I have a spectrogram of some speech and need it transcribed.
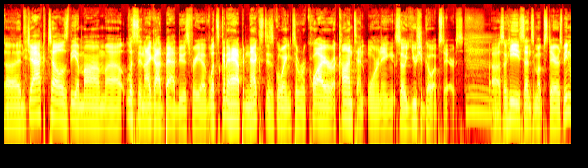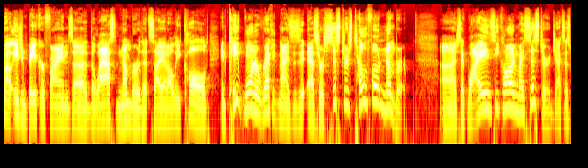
Uh, and Jack tells the Imam, uh, listen, I got bad news for you. What's going to happen next is going to require a content warning, so you should go upstairs. Uh, so he sends him upstairs. Meanwhile, Agent Baker finds uh, the last number that Syed Ali called, and Kate Warner recognizes it as her sister's telephone number. Uh, she's like, why is he calling my sister? Jack says,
